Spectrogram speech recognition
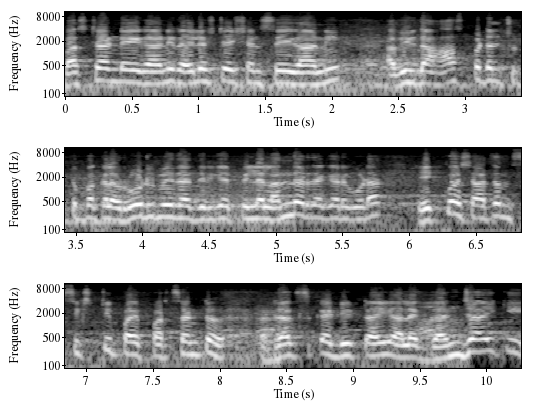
బస్ స్టాండే కానీ రైల్వే స్టేషన్సే కానీ వివిధ హాస్పిటల్ చుట్టుపక్కల రోడ్ల మీద తిరిగే పిల్లలందరి దగ్గర కూడా ఎక్కువ శాతం సిక్స్టీ ఫైవ్ పర్సెంట్ డ్రగ్స్కి అడిక్ట్ అయ్యి అలాగే గంజాయికి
